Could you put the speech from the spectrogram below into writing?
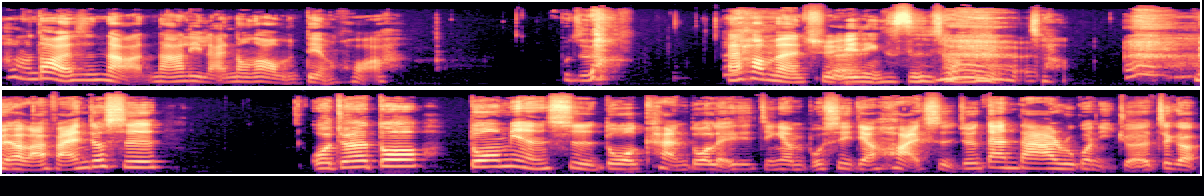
他们到底是哪哪里来弄到我们电话？不知道，还他们去一零四上面 找。没有啦，反正就是我觉得多多面试、多看、多累积经验不是一件坏事。就是但大家如果你觉得这个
